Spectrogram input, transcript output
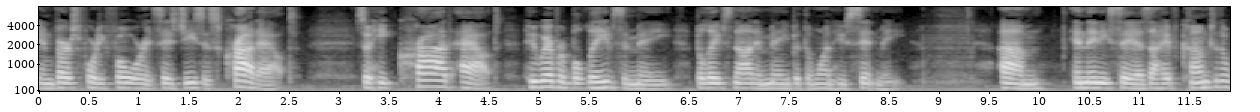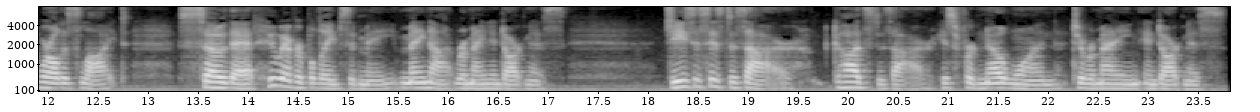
in verse 44. It says Jesus cried out. So he cried out, Whoever believes in me believes not in me, but the one who sent me. Um, and then he says, I have come to the world as light, so that whoever believes in me may not remain in darkness. Jesus' desire, God's desire, is for no one to remain in darkness.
